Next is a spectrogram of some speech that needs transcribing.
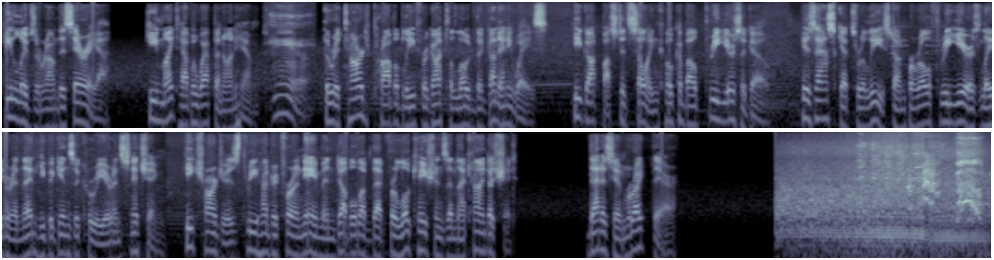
He lives around this area. He might have a weapon on him. Damn. The retard probably forgot to load the gun anyways. He got busted selling coke about three years ago. His ass gets released on parole three years later and then he begins a career in snitching. He charges 300 for a name and double of that for locations and that kinda shit. That is him right there.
